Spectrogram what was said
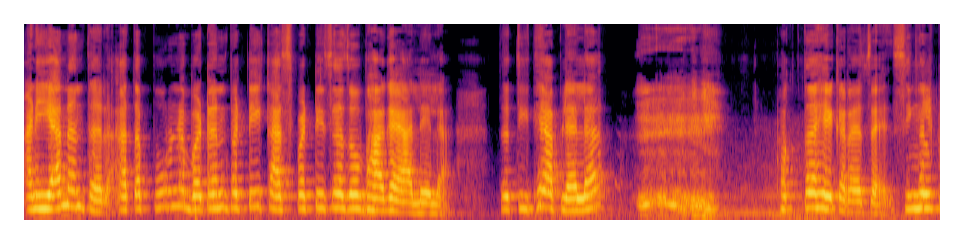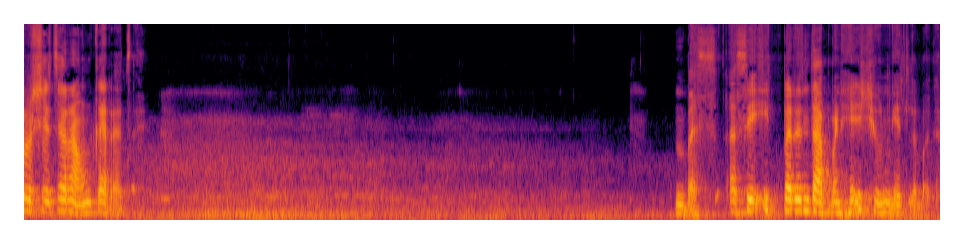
आणि यानंतर आता पूर्ण बटनपट्टी काचपट्टीचा जो भाग आहे आलेला तर तिथे आपल्याला फक्त हे करायचं आहे सिंगल क्रोशेचा राऊंड करायचा आहे बस असे इथपर्यंत आपण हे शिवून घेतलं बघा.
